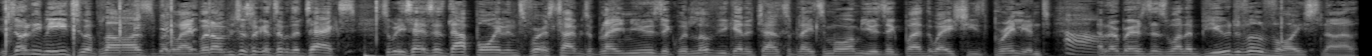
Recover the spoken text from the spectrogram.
It's only me to applause, by the way, but I'm just looking at some of the text. Somebody says, Is that Boylan's first time to play music? Would love you get a chance to play some more music. By the way, she's brilliant. Aw. And Roberta says, What a beautiful voice, Niall.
